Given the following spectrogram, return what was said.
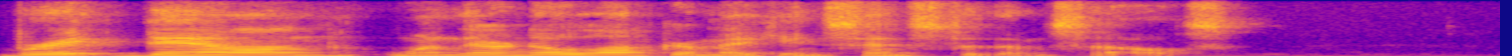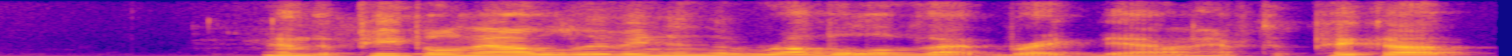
break down when they're no longer making sense to themselves. And the people now living in the rubble of that breakdown have to pick up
